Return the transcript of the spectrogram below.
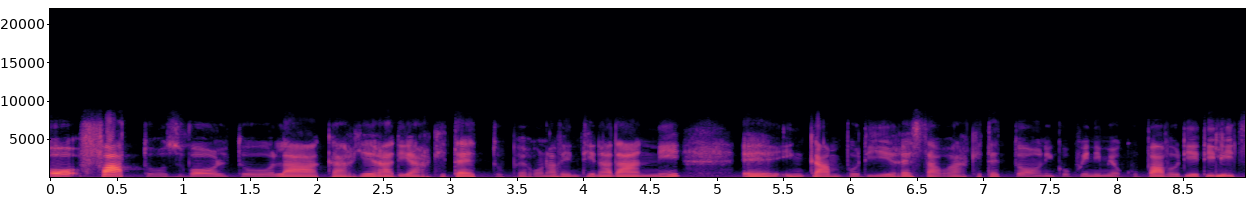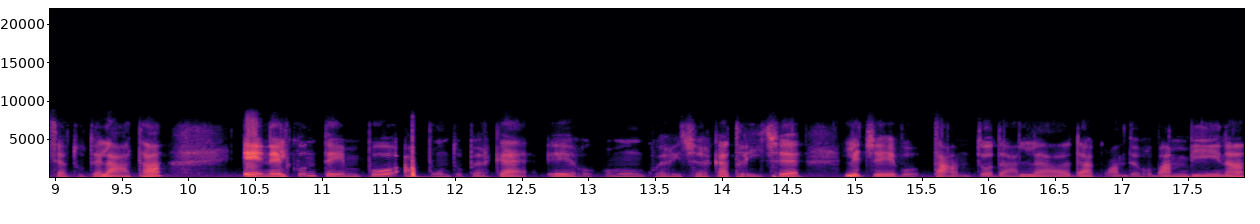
ho fatto, ho svolto la carriera di architetto per una ventina d'anni eh, in campo di restauro architettonico, quindi mi occupavo di edilizia tutelata e nel contempo, appunto perché ero comunque ricercatrice, leggevo tanto dal, da quando ero bambina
